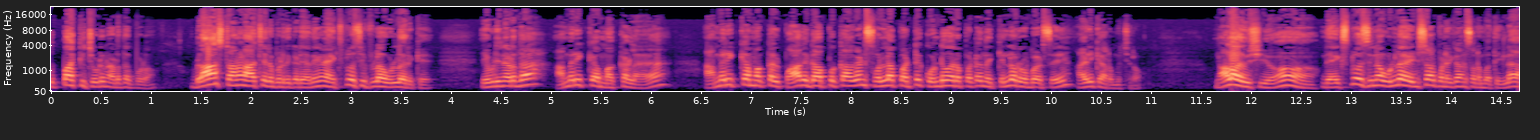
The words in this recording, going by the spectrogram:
துப்பாக்கி சூடு நடத்தப்படும். பிளாஸ்ட் ஆனால் ஆச்சரியப்படுறது கிடையாது. ஏன்னா எக்ஸ்ப்ளோசிவ்லாம் உள்ளே இருக்குது இப்படி நடந்தால் அமெரிக்க மக்களை அமெரிக்க மக்கள் பாதுகாப்புக்காகன்னு சொல்லப்பட்டு கொண்டு வரப்பட்ட இந்த கில்லர் ரோபோட்ஸு அழிக்க ஆரம்பிச்சிடும் நாலாவது விஷயம் இந்த எக்ஸ்ப்ளோசிவ்னா உள்ளே இன்ஸ்டால் பண்ணியிருக்கான்னு சொன்ன பார்த்தீங்களா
